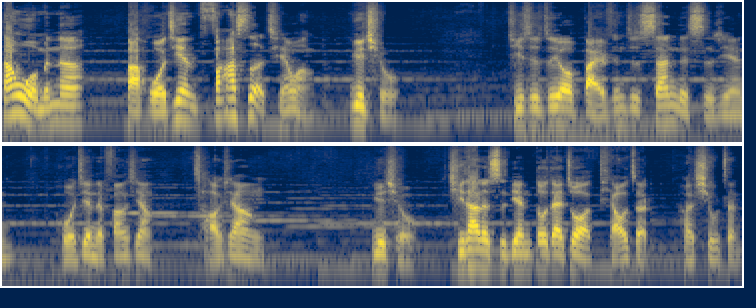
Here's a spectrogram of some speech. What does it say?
当我们呢把火箭发射前往月球，其实只有百分之三的时间，火箭的方向朝向月球，其他的时间都在做调整和修正。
